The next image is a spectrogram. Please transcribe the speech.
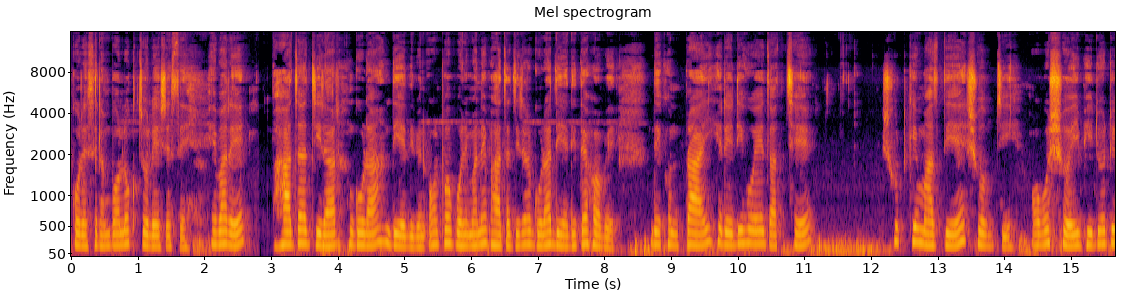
করেছিলাম, বলক চলে এসেছে। এবারে ভাজা জিরার গুঁড়া দিয়ে দিবেন। অল্প পরিমাণে ভাজা জিরার গুঁড়া দিয়ে দিতে হবে। দেখুন, প্রায় রেডি হয়ে যাচ্ছে শুটকি মাছ দিয়ে সবজি। অবশ্যই ভিডিওটি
